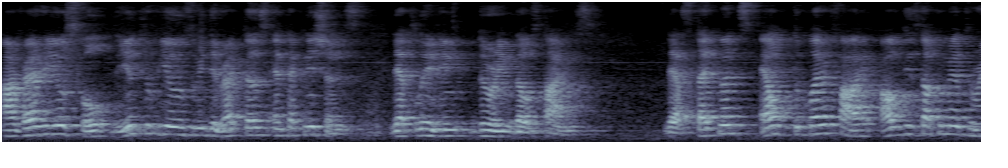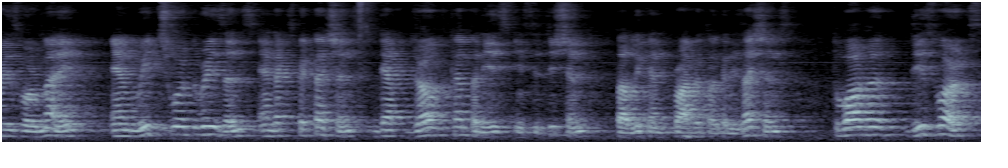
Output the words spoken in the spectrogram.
are very useful the interviews with directors and technicians that living during those times. Their statements help to clarify how these documentaries were made and which were the reasons and expectations that drove companies, institutions, public and private organizations to order these works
